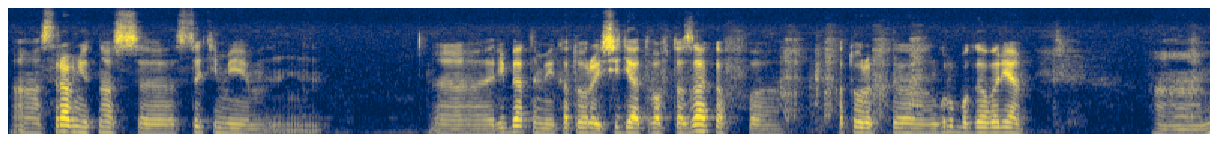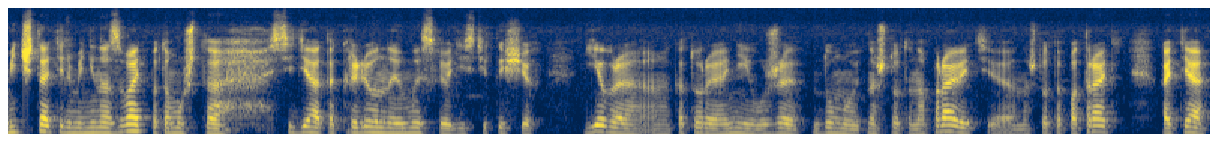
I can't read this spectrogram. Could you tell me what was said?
а, сравнивают нас с этими ребятами, которые сидят в автозаках, которых, грубо говоря, мечтателями не назвать, потому что сидят окрыленные мыслью о 10 тысячах евро, а, которые они уже думают на что-то направить, э, на что-то потратить. Хотя,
